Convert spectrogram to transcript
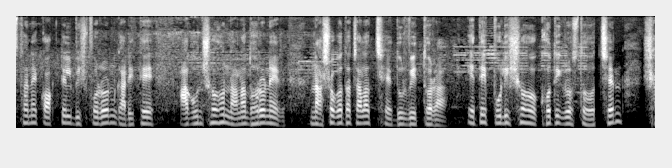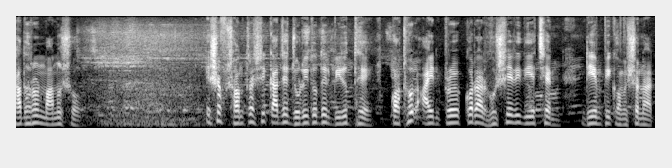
স্থানে ককটেল বিস্ফোরণ, গাড়িতে আগুনসহ নানা ধরনের নাশকতা চালাচ্ছে দুর্বৃত্তরা। এতে পুলিশসহ ক্ষতিগ্রস্ত হচ্ছেন সাধারণ মানুষও। এসব সন্ত্রাসী কাজে জড়িতদের বিরুদ্ধে কঠোর আইন প্রয়োগ করার হুঁশিয়ারি দিয়েছেন ডিএমপি কমিশনার।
